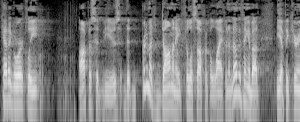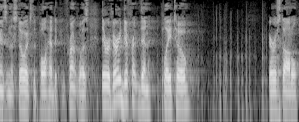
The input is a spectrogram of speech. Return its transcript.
categorically opposite views that pretty much dominate philosophical life. And another thing about the Epicureans and the Stoics that Paul had to confront was they were very different than Plato, Aristotle,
